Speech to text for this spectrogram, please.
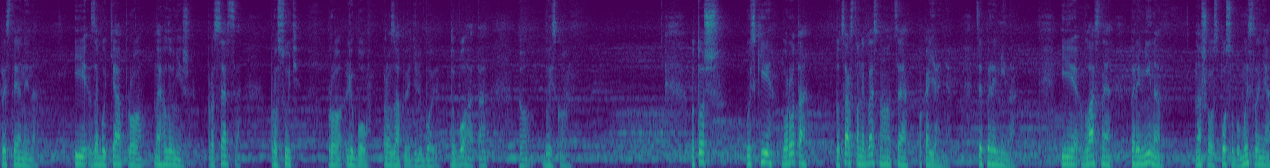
християнина, і забуття про найголовніше про серце, про суть, про любов, про заповіді любові до Бога та до близького. Отож, вузькі ворота до Царства Небесного це покаяння, це переміна. І, власне, переміна нашого способу мислення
